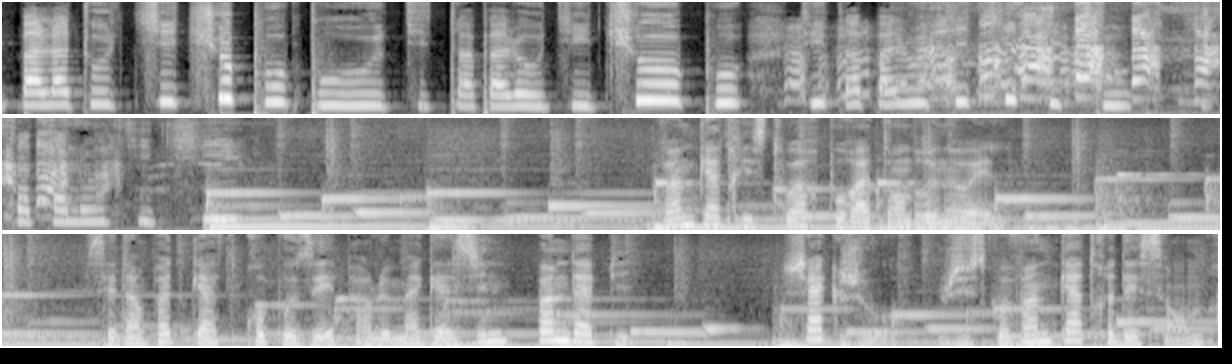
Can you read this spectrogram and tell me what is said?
palato tichupupu, titapalo tichupu, titapalo tichichichou, titatalo tichi. 24 histoires pour attendre Noël. C'est un podcast proposé par le magazine Pomme d'Api. Chaque jour, jusqu'au 24 décembre,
